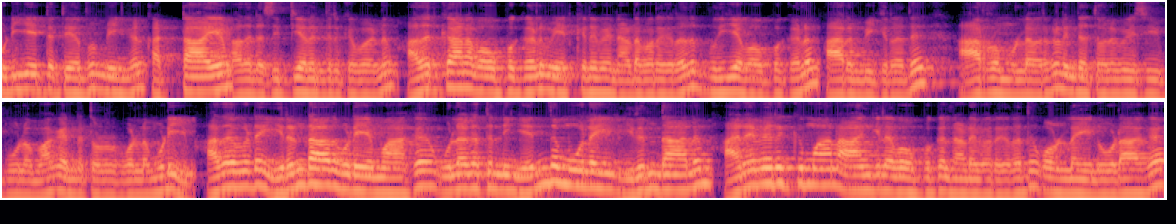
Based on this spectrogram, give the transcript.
குடியேற்ற தேர்வும் நீங்கள் கட்டாயம் அதில் சித்தி அடைந்திருக்க வேண்டும். அதற்கான வகுப்புகளும் ஏற்கனவே நடைபெறுகிறது புதிய வகுப்புகளும் ஆரம்பிக்கிறது. ஆர்வம் உள்ளவர்கள் இந்த தொலைபேசி மூலமாக என்ன தொடர்பு கொள்ள முடியும்? அதை விட இரண்டாவது விடயமாக உலகத்தில் நீங்க எந்த மூலையில் இருந்தாலும் அனைவருக்குமான ஆங்கில வகுப்புகள் நடைபெறுகிறது. ஆன்லைன் ஊடாக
